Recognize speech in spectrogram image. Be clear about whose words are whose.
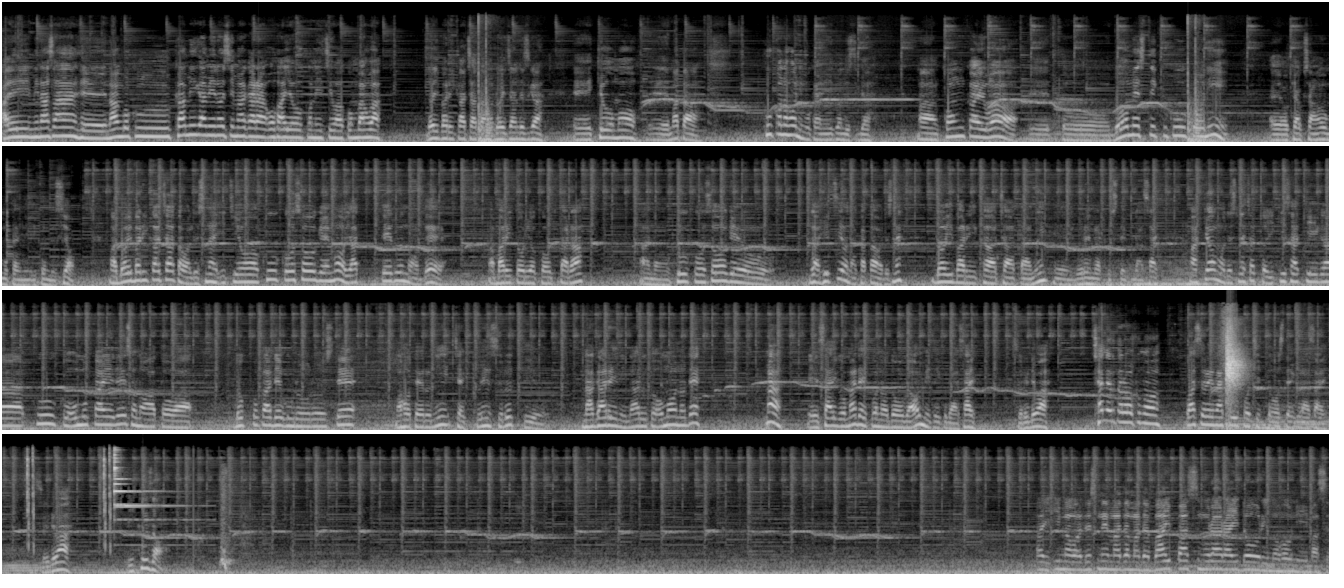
Speaker 1: はい、皆さん、えー、南国神々の島からおはよう、こんにちは、こんばんは。ロイバリカチャタのロイちゃんですが、えー、今日も、えー、また空港の方に迎えに行くんですが、まあ、今回は、えー、と、ドメスティック空港に、えお客さんを迎えに行くんですよ。まあ、ロイバリカチャータはですね、一応空港送迎もやってるので、まあ、バリ島旅行来たら、あの空港送迎が必要な方はですねドイバリーカーチャーターに、えー、ご連絡してください、まあ、今日もですねちょっと行き先が空港お迎えでその後はどこかでうろうろして、まあ、ホテルにチェックインするっていう流れになると思うのでまあ、えー、最後までこの動画を見てください。それではチャンネル登録も忘れなくポチッと押してください。それでは行くぞ。はい今はですねまだまだバイパス村ライ通りの方にいます。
